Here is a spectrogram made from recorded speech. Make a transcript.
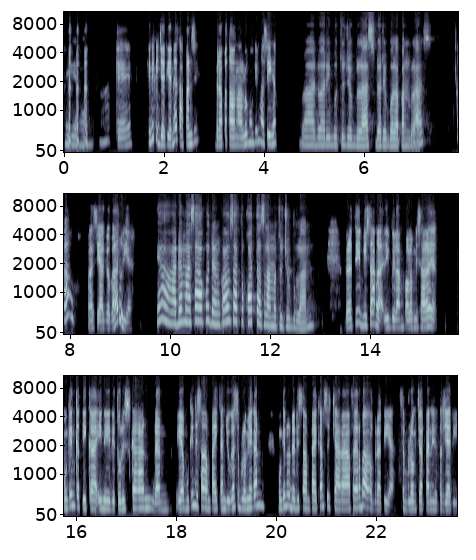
Iya. Oke, ini kejadiannya kapan sih? Berapa tahun lalu mungkin masih ingat? Wah, 2017, 2018. Oh, masih agak baru ya. Ya, ada masa aku dan kau satu kota selama tujuh bulan. Berarti bisa nggak dibilang kalau misalnya mungkin ketika ini dituliskan dan ya mungkin disampaikan juga sebelumnya kan mungkin udah disampaikan secara verbal berarti ya sebelum cerpen ini terjadi.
